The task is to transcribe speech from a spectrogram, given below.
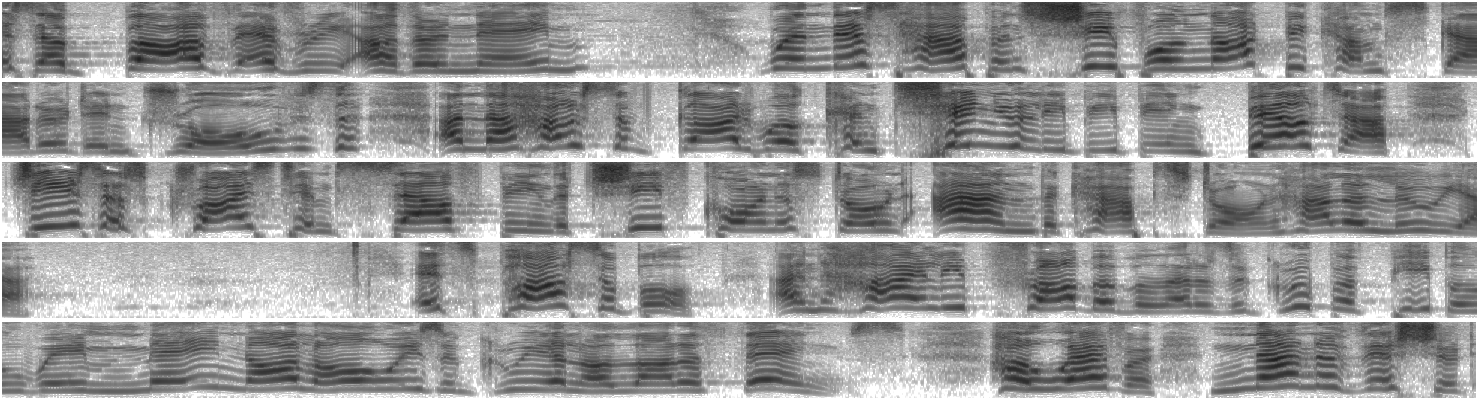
is above every other name. When this happens, sheep will not become scattered in droves, and the house of God will continually be being built up. Jesus Christ Himself being the chief cornerstone and the capstone. Hallelujah. It's possible and highly probable that as a group of people we may not always agree on a lot of things. However, none of this should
